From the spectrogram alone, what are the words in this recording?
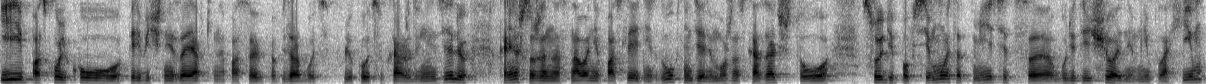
И поскольку первичные заявки на пособие по безработице публикуются каждую неделю, конечно же, на основании последних двух недель можно сказать, что, судя по всему, этот месяц э, будет еще одним неплохим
